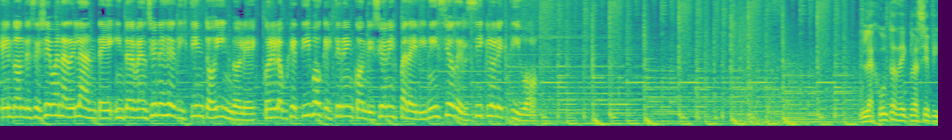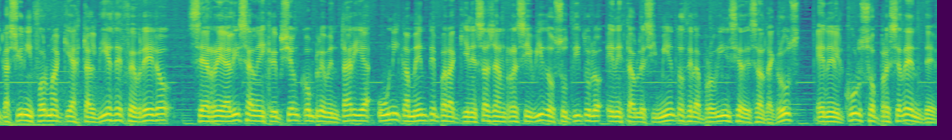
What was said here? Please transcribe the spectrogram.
en donde se llevan adelante intervenciones de distinto índole, con el objetivo que estén en condiciones para el inicio del ciclo lectivo. La Junta de Clasificación informa que hasta el 10 de febrero se realiza la inscripción complementaria únicamente para quienes hayan recibido su título en establecimientos de la provincia de Santa Cruz en el curso precedente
